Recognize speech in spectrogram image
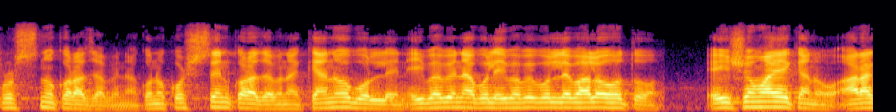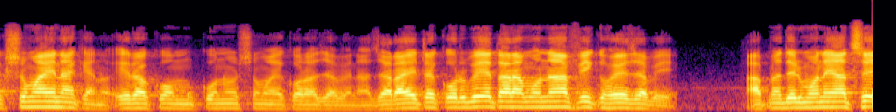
প্রশ্ন করা যাবে না, কোনো কোশ্চেন করা যাবে না। কেন বললেন? এইভাবে না বলে এইভাবে বললে ভালো হতো? এই সময়ে কেন? আর এক সময় না কেন? এরকম কোনো সময় করা যাবে না। যারা এটা করবে তারা মুনাফিক হয়ে যাবে। আপনাদের মনে আছে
